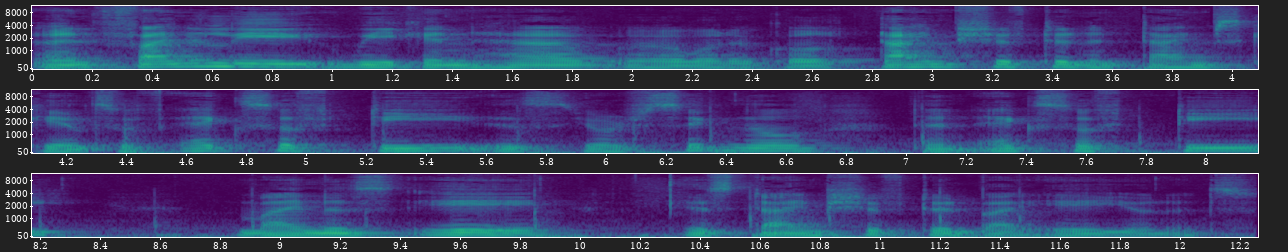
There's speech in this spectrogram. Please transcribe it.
And finally, we can have uh, what are called time shifted and time scale. So if x of t is your signal, then x of t minus a is time shifted by a units.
